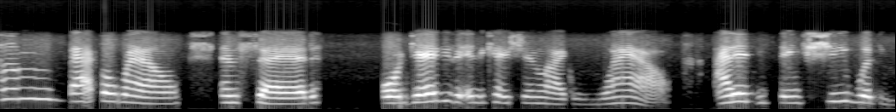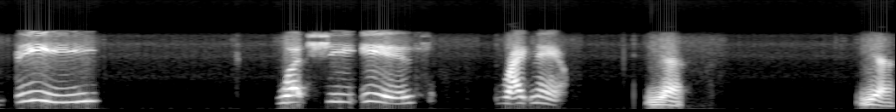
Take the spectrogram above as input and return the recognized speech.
come back around and said, or gave you the indication like, wow, I didn't think she would be what she is right now. Yes. Yes.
